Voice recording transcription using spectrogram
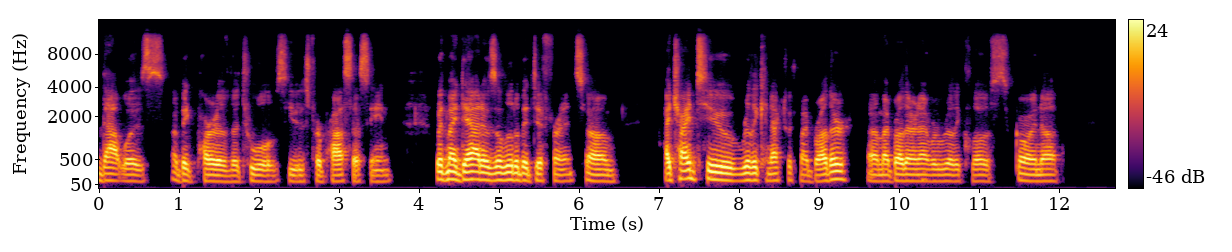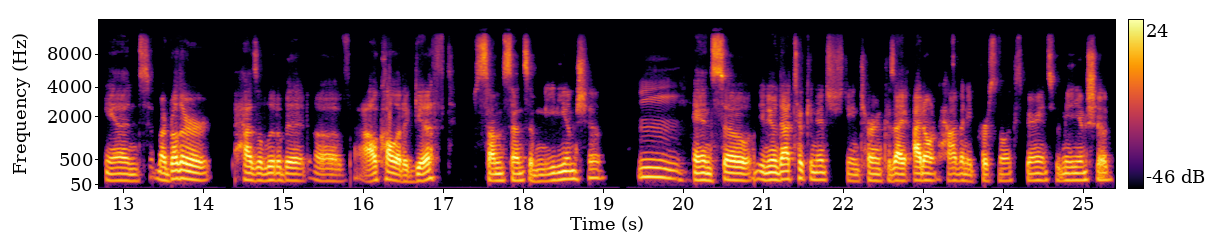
that was a big part of the tools used for processing. With my dad it was a little bit different. Um, i tried to really connect with my brother. Uh, my brother and i were really close growing up and my brother has a little bit of, I'll call it a gift, some sense of mediumship. Mm. And so, you know, that took an interesting turn because I, I don't have any personal experience with mediumship,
